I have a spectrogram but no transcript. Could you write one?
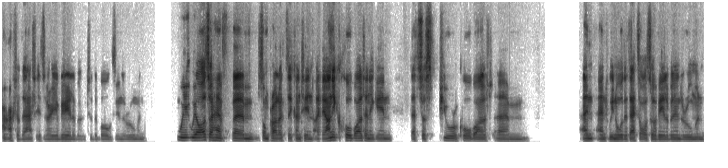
part of that is very available to the bugs in the rumen. And we we also have um, some products that contain ionic cobalt. And again that's just pure cobalt um, and and we know that that's also available in the and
